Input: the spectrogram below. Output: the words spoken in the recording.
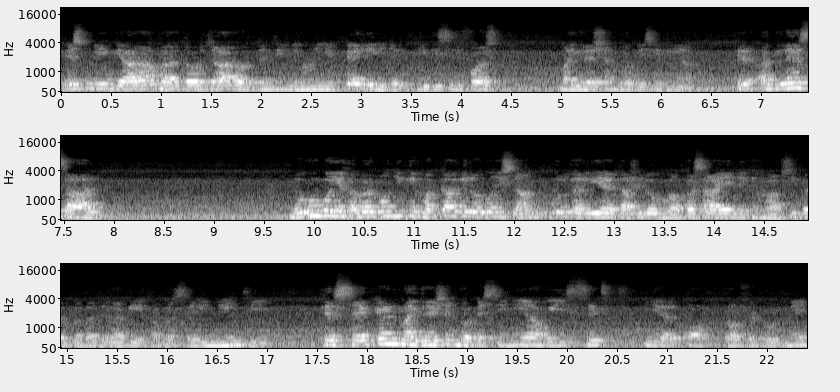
اس میں گیارہ مرد اور چار عورتیں تھیں جنہوں نے یہ پہلی ہجرت کی۔ This is first migration to Abyssinia پھر اگلے سال لوگوں کو یہ خبر پہنچی کہ مکہ کے لوگوں نے اسلام قبول کر لیا ہے۔ کافی لوگ واپس آئے لیکن واپسی پر پتہ چلا کہ یہ خبر صحیح نہیں تھی۔ پھر سیکنڈ مائگریشن ٹو ابیسینیا ہوئی سکس ایئر آف پروفٹ میں۔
